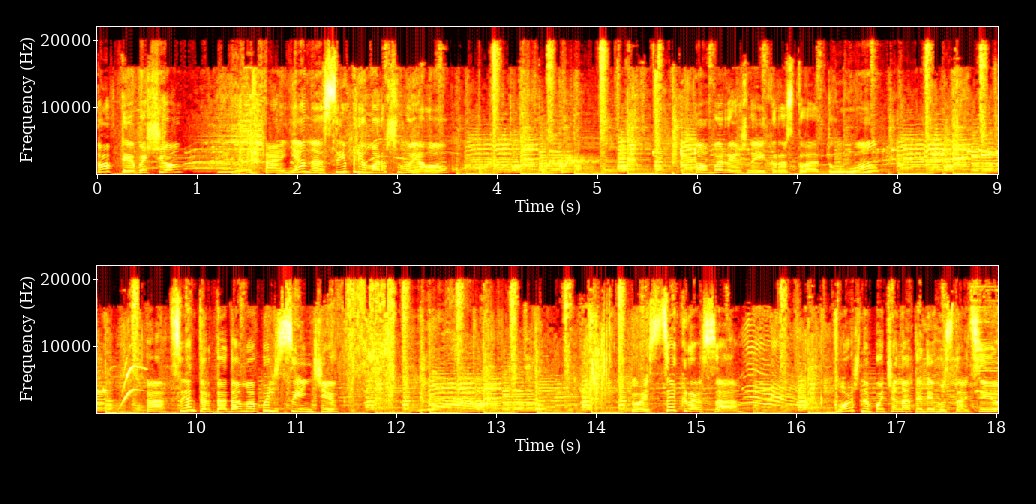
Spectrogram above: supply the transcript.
А в тебе що? А я насиплю маршмеллоу. Обережно їх розкладу. А в центр додам апельсинчик. Ось це краса. Можна починати дегустацію.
